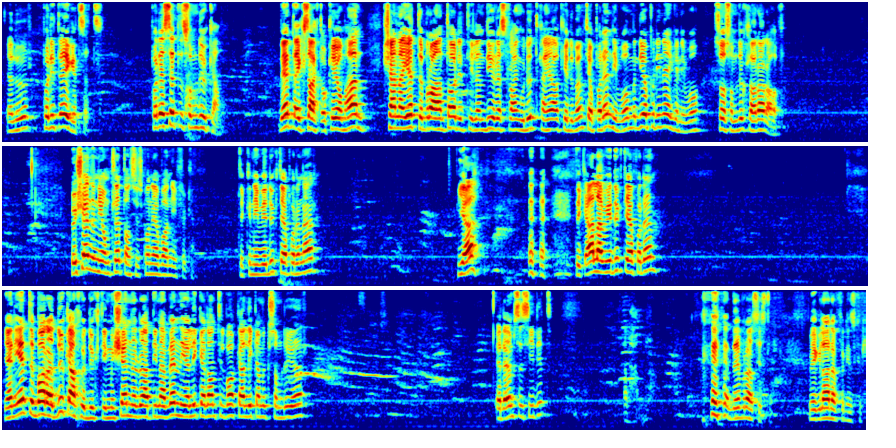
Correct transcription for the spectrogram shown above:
Eller hur? På ditt eget sätt. På det sättet som du kan. Det är inte exakt, okej okay, om han tjänar jättebra, han tar dig till en dyr restaurang och du inte kan göra, okej okay, du behöver inte göra på den nivån, men du gör på din egen nivå. Så som du klarar av. Hur känner ni om 13 syskon? Jag är bara nyfiken. Tycker ni vi är duktiga på den här? Ja? Tycker alla vi är duktiga på den? Yani inte bara du kanske är duktig, men känner du att dina vänner gör likadant tillbaka lika mycket som du gör? Är det ömsesidigt? det är bra syster. Vi är glada för din skull.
